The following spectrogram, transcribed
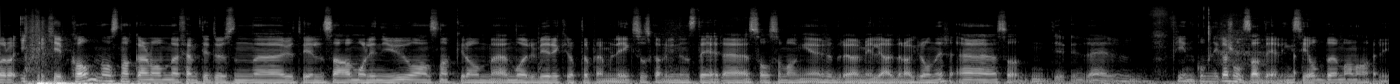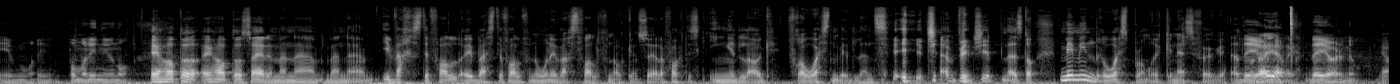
for å ikke keep calm. Nå snakker han om 50 000 utvidelser utvidelse av Molyneux, og han snakker om eh, når vi rykker opp til Premier League, så skal vi investere så og så mange hundre milliarder av kroner. Eh, Så det er fin kommunikasjonsavdelingsjobb man har i, på Molyneux nå. Jeg hater, jeg hater å si det, men, eh, men eh, i verste fall, og i beste fall for noen, i verste fall for noen, så er det faktisk ingen lag fra West Midlands i championship neste år. Med mindre West Brom rykker ned, selvfølgelig. Ja, det, gjør det gjør de. det gjør de jo. Ja.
